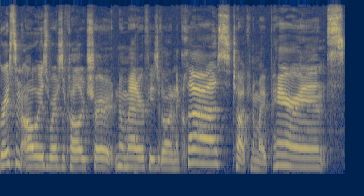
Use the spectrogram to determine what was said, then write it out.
Grayson always wears a collared shirt, no matter if he's going to class, talking to my parents,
